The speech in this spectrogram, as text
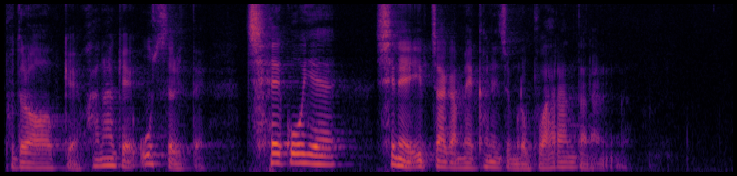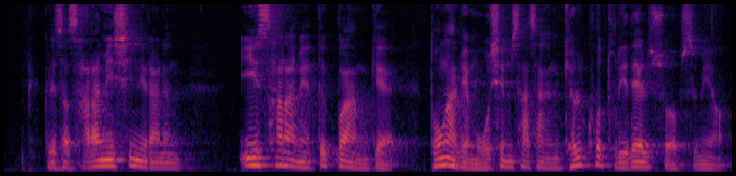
부드럽게 환하게 웃을 때 최고의 신의 입자가 메커니즘으로 부활한다라는 것. 그래서 사람이 신이라는 이 사람의 뜻과 함께 동학의 모심 사상은 결코 둘이 될 수 없으며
